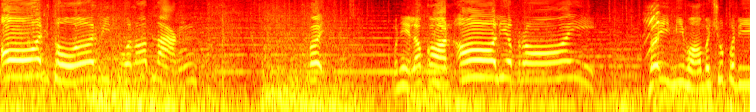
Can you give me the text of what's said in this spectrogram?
โอ้ยโถเอ้ยมีตัวรอบหลัง เฮ้ย มันเห็นแล้วก่อนอ๋อเรียบร้อย เฮ้ย มีหมอมาชุบพอดี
